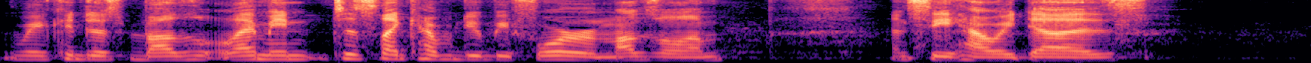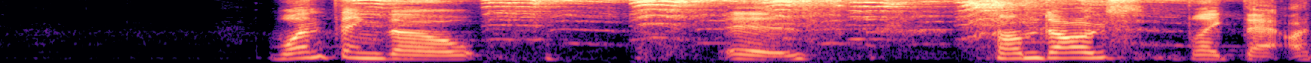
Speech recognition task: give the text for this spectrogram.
We can just muzzle, I mean, just like how we do before, we muzzle him and see how he does. One thing though is some dogs like that uh,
